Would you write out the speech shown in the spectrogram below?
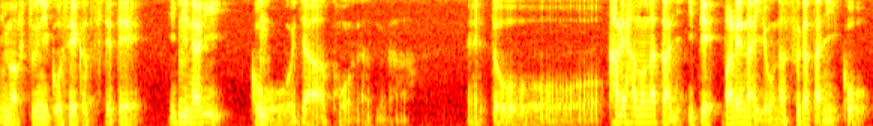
今普通にこう生活してて、いきなり、こう、じゃあ、こうなんだかな。えっ、と、枯葉の中にいてバレないような姿に、こう、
